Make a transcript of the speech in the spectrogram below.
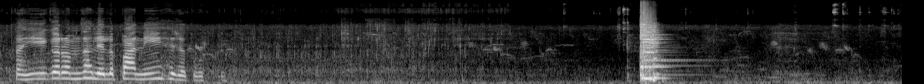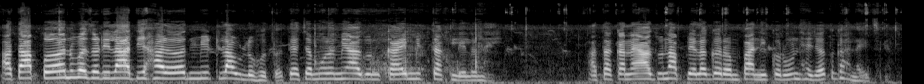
आता ही गरम झालेलं पाणी ह्याच्यात ओतते. आता आपण वजडीला आधी हळद मीठ लावलं होतं. त्याच्यामुळे मी अजून काय मीठ टाकलेलं नाही. आता का नाही अजून आपल्याला गरम पाणी करून ह्याच्यात घालायचं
